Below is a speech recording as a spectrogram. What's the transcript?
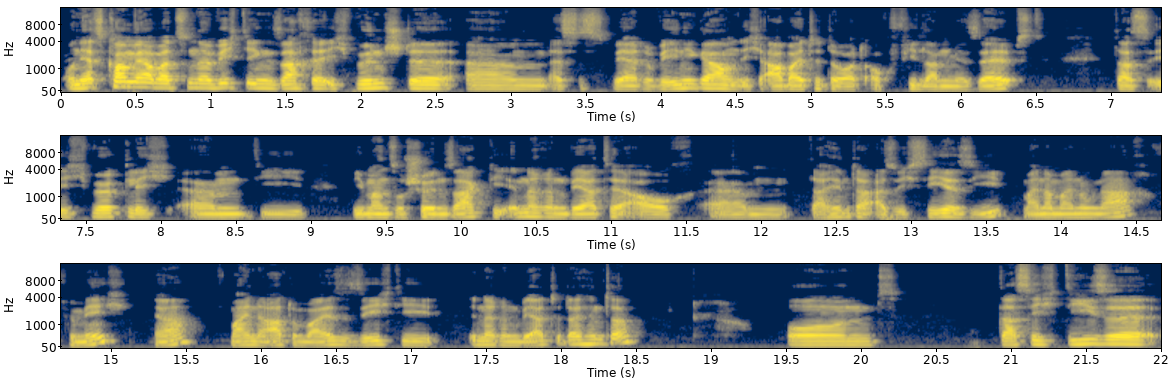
Und jetzt kommen wir aber zu einer wichtigen Sache. Ich wünschte, ähm, es ist, wäre weniger und ich arbeite dort auch viel an mir selbst, dass ich wirklich ähm, die, wie man so schön sagt, die inneren Werte auch ähm, dahinter, also ich sehe sie, meiner Meinung nach, für mich, ja, meine Art und Weise sehe ich die inneren Werte dahinter. Und dass ich diese,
